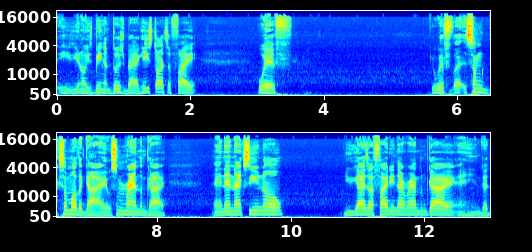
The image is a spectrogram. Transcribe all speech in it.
he you know he's being a douchebag. He starts a fight with with uh, some some other guy, some random guy, and then next thing you know, you guys are fighting that random guy, and the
